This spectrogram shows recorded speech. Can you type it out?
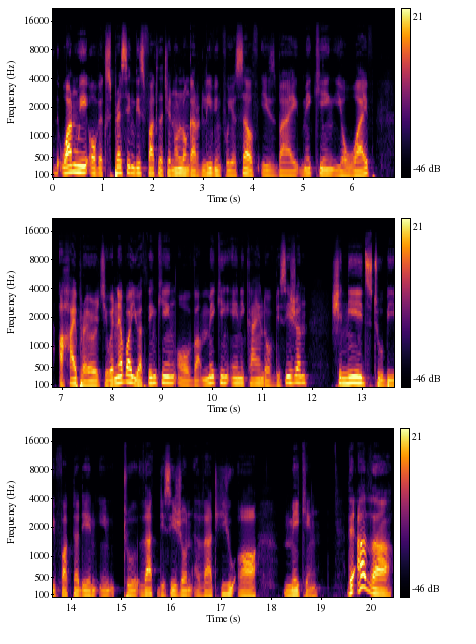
the one way of expressing this fact that you're no longer living for yourself is by making your wife a high priority. Whenever you are thinking of uh, making any kind of decision, she needs to be factored in into that decision that you are making. The other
